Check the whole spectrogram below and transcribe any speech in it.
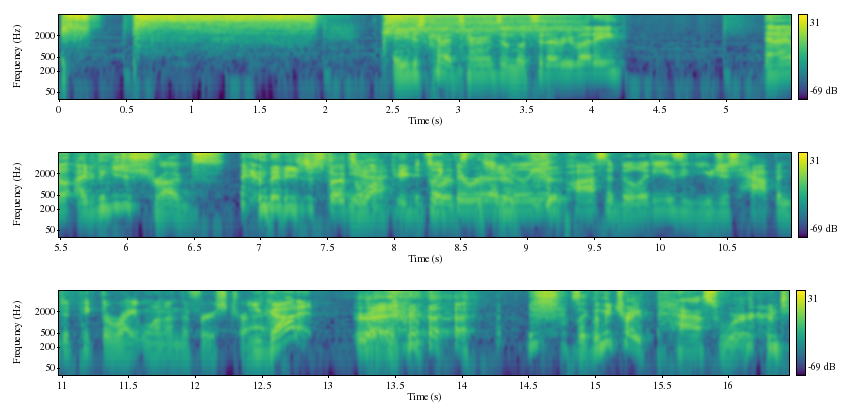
psst, psst, and he just kind of turns and looks at everybody, and I I think he just shrugs, and then he just starts Yeah. walking. It's like towards there were the a ship. million possibilities, and you just happened to pick the right one on the first try. You got it. right. I was like, let me try password.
